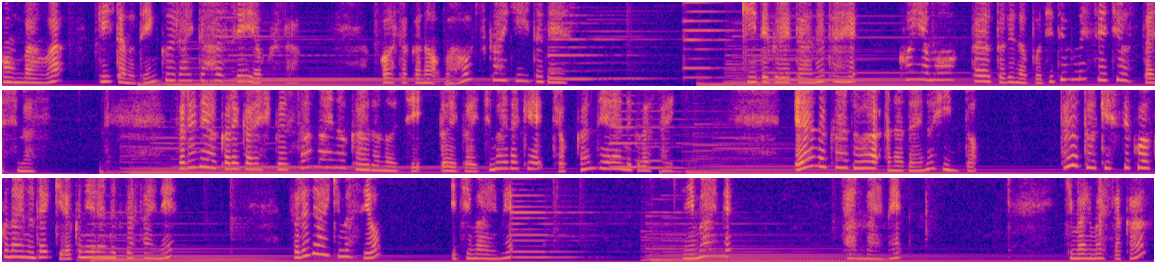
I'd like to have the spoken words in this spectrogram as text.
こんばんは。ギータの天空ライトハウスへようこそ。大阪の魔法使いギータです。聞いてくれたあなたへ、今夜もタロットでのポジティブメッセージをお伝えします。それではこれから引く3枚のカードのうち、どれか1枚だけ直感で選んでください。選んだカードはあなたへのヒント。タロットは決して怖くないので気楽に選んでくださいね。それではいきますよ。1枚目、2枚目、3枚目。決まりましたか？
